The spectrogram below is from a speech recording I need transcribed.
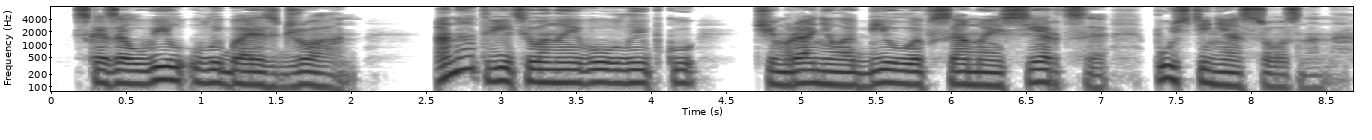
— сказал Уилл, улыбаясь Джоан. Она ответила на его улыбку, чем ранила Билла в самое сердце, пусть и неосознанно.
